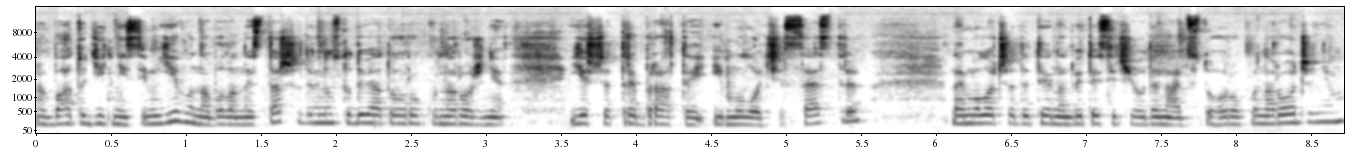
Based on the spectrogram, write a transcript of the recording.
в багатодітній сім'ї. Вона була найстарша 99-го року народження. Є ще три брати і молодші сестри. Наймолодша дитина 2011 року народження.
